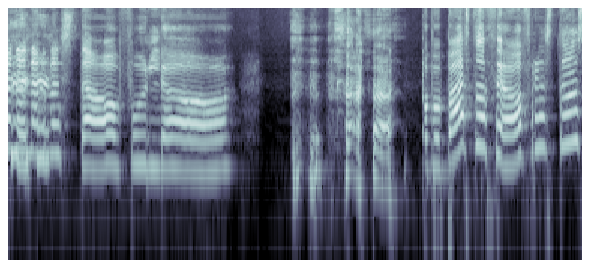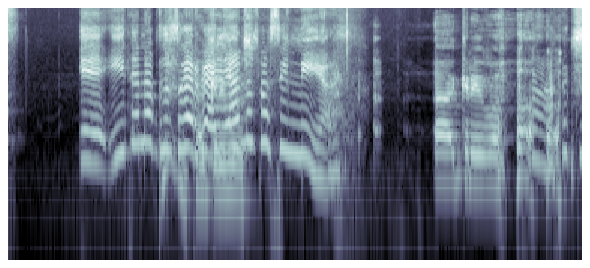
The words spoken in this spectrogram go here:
τον Αναγνωστόπουλο. Ο παπάς του Θεόφραστος ήταν από τους Γαργαλιάνους Βασινίας. Ακριβώς. Και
